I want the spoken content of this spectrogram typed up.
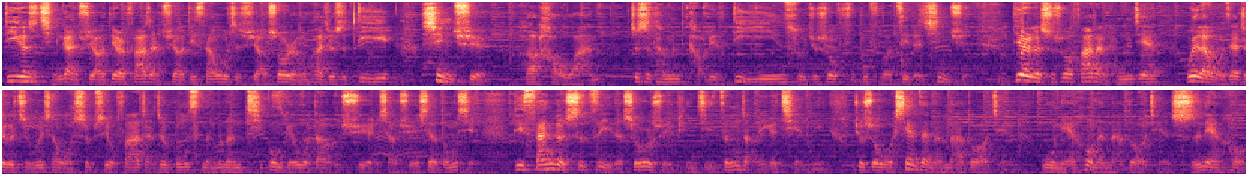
第一个是情感需要，第二发展需要，第三物质需要。说人话就是第一兴趣和好玩，这是他们考虑的第一因素，就是说符不符合自己的兴趣。第二个是说发展空间，未来我在这个职位上我是不是有发展，这个公司能不能提供给我到学想学习的东西。第三个是自己的收入水平及增长的一个潜力，就是说我现在能拿多少钱，五年后能拿多少钱，十年后、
